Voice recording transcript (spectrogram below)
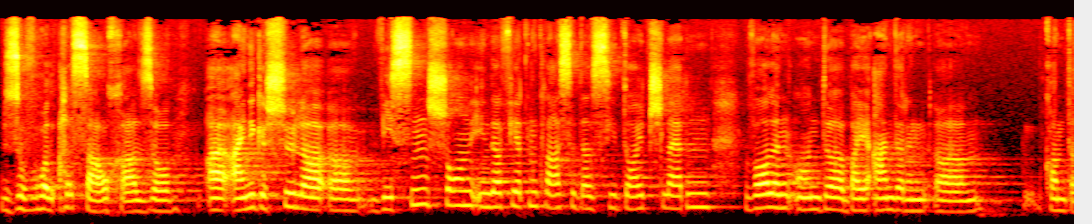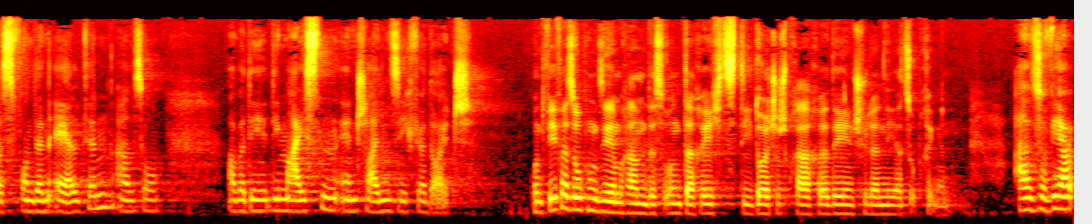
sowohl als auch. Also äh, einige Schüler äh, wissen schon in der vierten Klasse, dass sie Deutsch lernen wollen und äh, bei anderen äh, kommt das von den Eltern. Also, aber die, die meisten entscheiden sich für Deutsch. Und wie versuchen Sie im Rahmen des Unterrichts die deutsche Sprache den Schülern näher zu bringen? Also wir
